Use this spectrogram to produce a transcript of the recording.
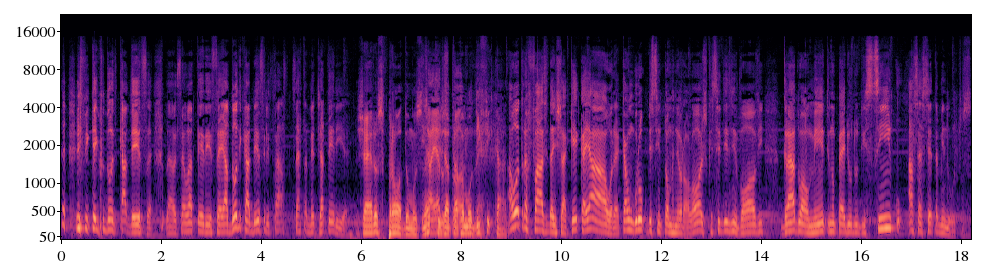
e fiquei com dor de cabeça. Não, isso é uma teria. é a dor de cabeça ele faz, certamente já teria. Já eram os pródomos, né? Já que já estava né? modificado. Né? A outra fase da enxaqueca é a aura, que é um grupo de sintomas neurológicos que se desenvolve gradualmente no período de 5 a 60 minutos.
